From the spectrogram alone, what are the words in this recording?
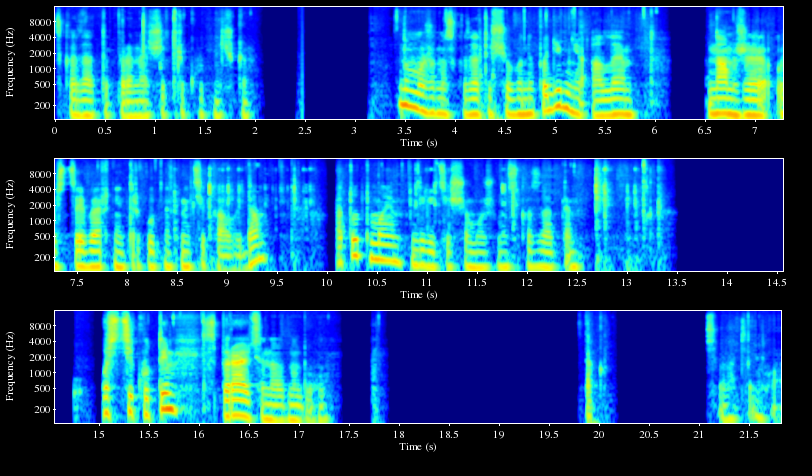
сказати про наші трикутнички? Ну, можемо сказати, що вони подібні, але нам же ось цей верхній трикутник не цікавий, да? А тут ми, дивіться, що можемо сказати. Ось ці кути спираються на одну дугу. Так, ось вона ця дуга.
